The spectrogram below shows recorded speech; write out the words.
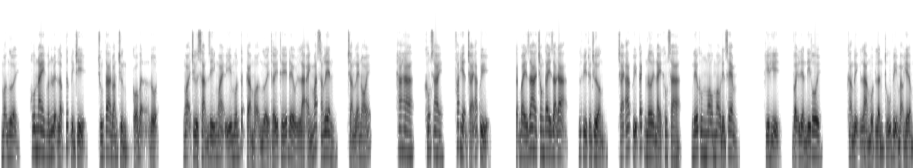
mọi người, hôm nay huấn luyện lập tức đình chỉ, chúng ta đoán chừng có bận rộn. Ngoại trừ sản gì ngoài ý muốn tất cả mọi người thấy thế đều là ánh mắt sáng lên, chẳng lẽ nói ha ha, không sai, phát hiện trái ác quỷ. Cặt bày ra trong tay dạ đạ vì thuyền trưởng, trái ác quỷ cách nơi này không xa, nếu không mau mau đến xem. Kỳ hỉ, vậy liền đi thôi. Khẳng định là một lần thú vị mạo hiểm.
